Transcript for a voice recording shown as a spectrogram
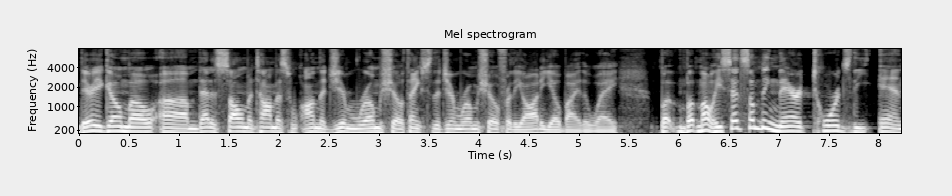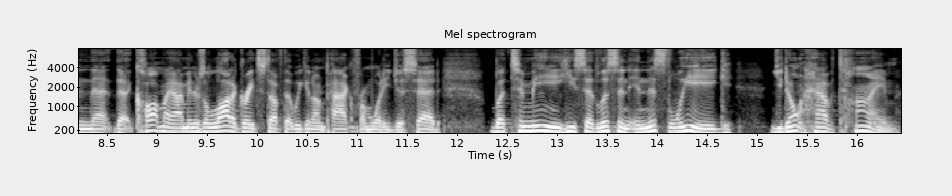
There you go, Mo. Um, that is Solomon Thomas on the Jim Rome show. Thanks to the Jim Rome show for the audio, by the way. But but Mo, he said something there towards the end that that caught my eye. I mean, there's a lot of great stuff that we can unpack from what he just said. But to me, he said, "Listen, in this league." You don't have time,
